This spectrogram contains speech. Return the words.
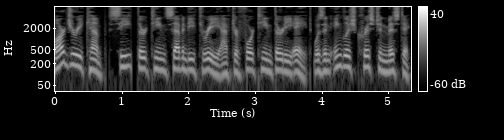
Margery Kempe c. 1373 after 1438 was an English Christian mystic,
